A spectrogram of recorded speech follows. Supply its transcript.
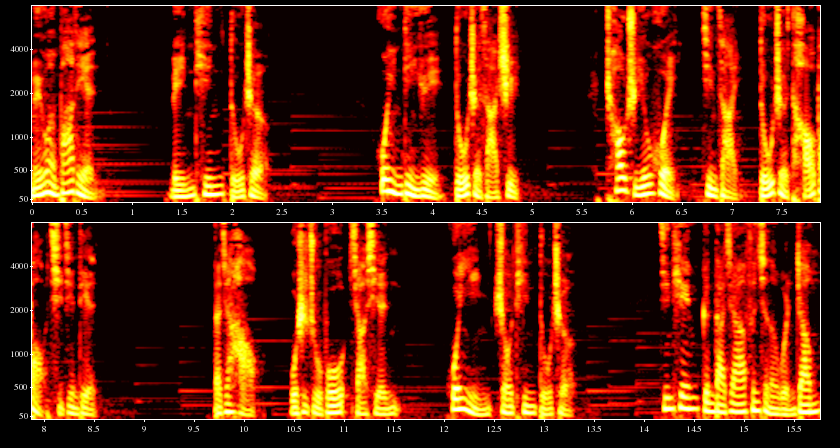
每晚八点，聆听读者。欢迎订阅《读者》杂志，超值优惠尽在《读者》淘宝旗舰店。大家好，我是主播小贤，欢迎收听《读者》。今天跟大家分享的文章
